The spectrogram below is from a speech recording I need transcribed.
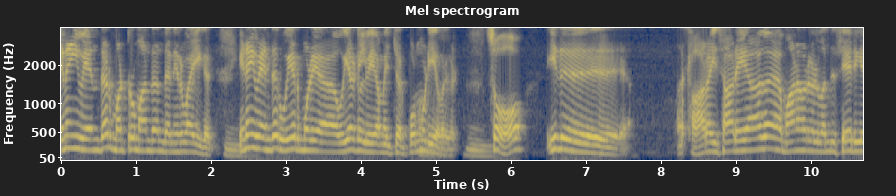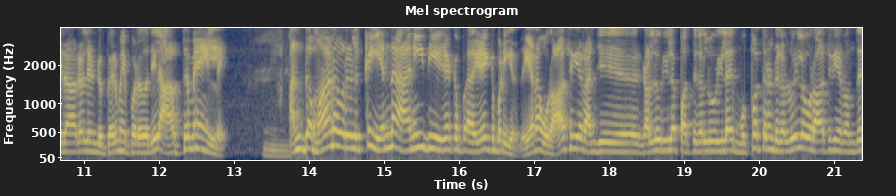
இணைவேந்தர் மற்றும் அந்தந்த நிர்வாகிகள். இணைவேந்தர் உயர்மொழி உயர்கல்வி அமைச்சர் பொன்முடி அவர்கள். ஸோ இது சாறை சாறையாக மாணவர்கள் வந்து சேருகிறார்கள் என்று பெருமைப்படுவதில் அர்த்தமே இல்லை. அந்த மாணவர்களுக்கு என்ன அநீதி இழக்க இழைக்கப்படுகிறது? ஏன்னா ஒரு ஆசிரியர் அஞ்சு கல்லூரியில் பத்து கல்லூரியில் முப்பத்தி ரெண்டு கல்லூரியில் ஒரு ஆசிரியர் வந்து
